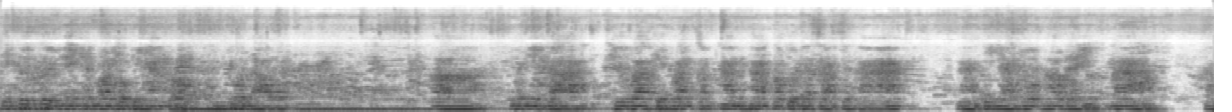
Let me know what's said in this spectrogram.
ที่คือคือในชนบทก็เป็นอย่างหรอกพวกเราอ่ามื่อนี้กาถือว่าเป็นวันสำคัญทางพระพุทธศาสนาอ่าที่ญาติโยมเข้าได้มาเข้า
